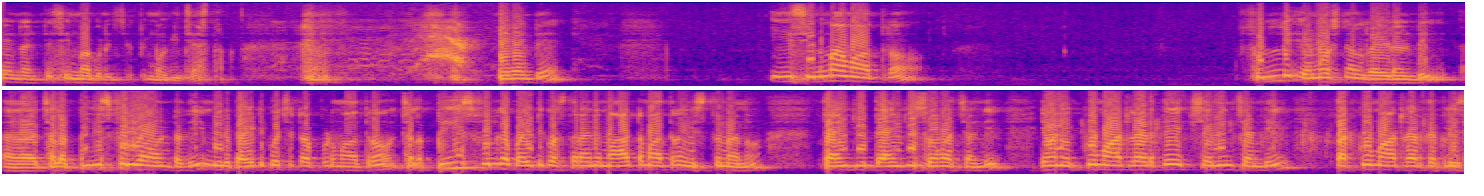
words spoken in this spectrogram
ఏంటంటే సినిమా గురించి చెప్పి ముగించేస్తాం. ఏంటంటే ఈ సినిమా మాత్రం ఫుల్ ఎమోషనల్ రైడ్ అండి. చాలా పీస్ఫుల్గా మీరు బయటకు వచ్చేటప్పుడు మాత్రం చాలా పీస్ఫుల్గా బయటకు వస్తారనే మాట మాత్రం ఇస్తున్నాను. Thank you thank you so much అండి. ఏమైనా ఎక్కువ మాట్లాడితే క్షమించండి. తక్కువ మాట్లాడితే ప్లీజ్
